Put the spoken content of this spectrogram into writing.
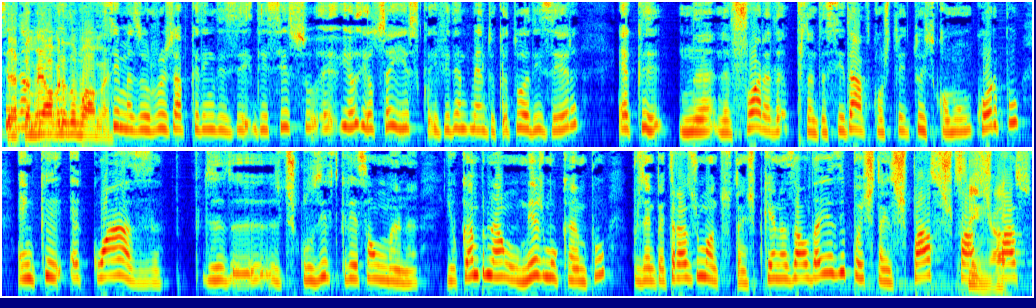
Sim, é não, também obra do homem. Sim, mas o Rui já há bocadinho disse, disse isso. Eu, eu, sei isso, evidentemente. O que eu estou a dizer é que na, na fora, da, portanto, a cidade constitui-se como um corpo em que é quase de, de, de, exclusivo de criação humana. E o campo não. O mesmo campo, por exemplo, atrás dos montes, tens pequenas aldeias e depois tens espaço, espaço, sim, espaço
